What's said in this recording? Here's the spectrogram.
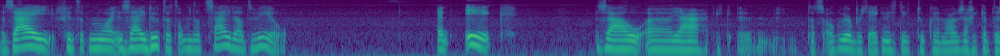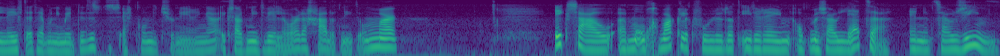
zij vindt het mooi en zij doet het omdat zij dat wil. En ik zou, uh, ja, ik, dat is ook weer betekenis die ik toeken. Wou zeggen, ik heb de leeftijd helemaal niet meer. Dit is dus echt conditionering. Hè? Ik zou het niet willen hoor, daar gaat het niet om. Maar ik zou uh, me ongemakkelijk voelen dat iedereen op me zou letten en het zou zien.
